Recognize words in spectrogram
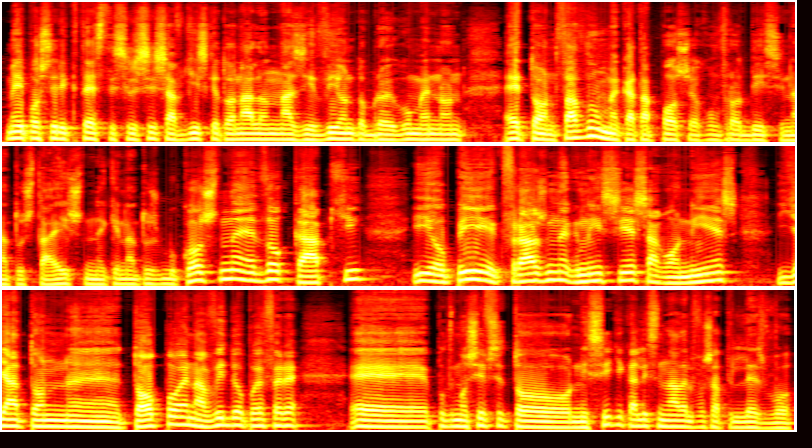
με υποστηρικτές της χρυσής Αυγής και των άλλων ναζιδίων των προηγούμενων ετών. Θα δούμε κατά πόσο έχουν φροντίσει να τους ταΐσουν και να τους μπουκώσουν. Εδώ κάποιοι οι οποίοι εκφράζουν γνήσιες αγωνίες για τον ε, τόπο. Ένα βίντεο που έφερε ε, που δημοσίευσε το νησί και καλή συνάδελφος από τη Λέσβο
